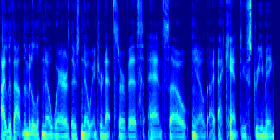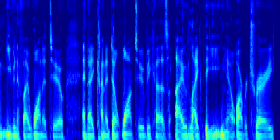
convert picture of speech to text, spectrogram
I live out in the middle of nowhere. There's no internet service, and so you know I, I can't do streaming even if I wanted to, and I kind of don't want to because I like the you know arbitrary.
